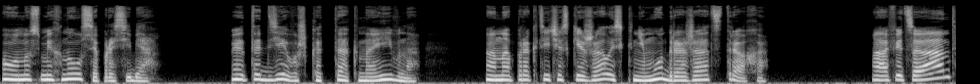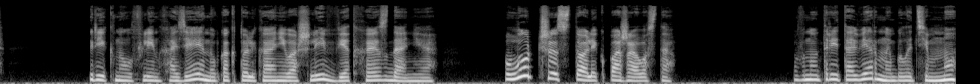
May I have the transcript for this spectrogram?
Он усмехнулся про себя. «Эта девушка так наивна». Она практически жалась к нему, дрожа от страха. «Официант!» — крикнул Флинн хозяину, как только они вошли в ветхое здание. «Лучше столик, пожалуйста!» Внутри таверны было темно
